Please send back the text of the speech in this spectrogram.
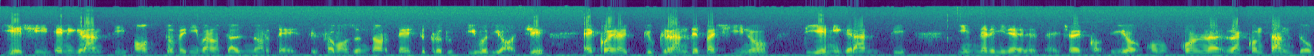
dieci emigranti, otto venivano dal nord-est, il famoso nord-est produttivo di oggi. Ecco, era il più grande bacino di emigranti in- nelle miniere del Belgio. Ecco, io con- con- raccontando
